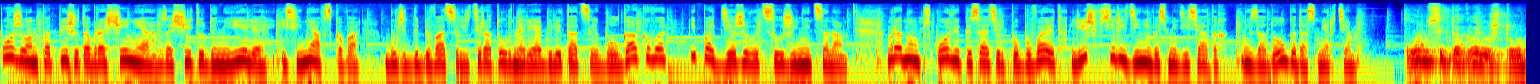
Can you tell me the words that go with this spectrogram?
Позже он подпишет обращение в защиту Даниэля и Синявского, будет добиваться литературной реабилитации Булгакова и поддерживать Солженицына. В родном Пскове писатель побывает лишь в середине 80-х, незадолго до смерти. Он всегда говорил, что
